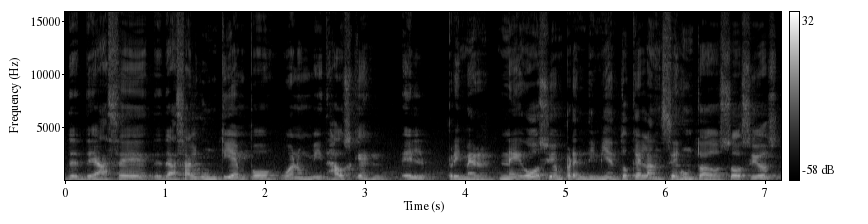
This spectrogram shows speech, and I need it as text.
desde hace, desde hace algún tiempo, bueno, Midhouse, que es el primer negocio, emprendimiento que lancé junto a dos socios,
